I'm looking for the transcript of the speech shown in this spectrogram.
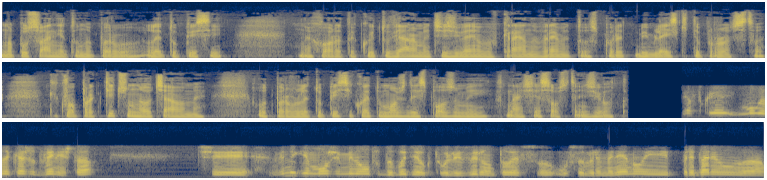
на посланието на първо летописи на хората, които вярваме, че живеем в края на времето, според библейските пророчества. Какво практично научаваме от първолетописи, което може да използваме и в нашия собствен живот? Аз тук мога да кажа две неща, че винаги може миналото да бъде актуализирано, т.е. усъвременено и предадено на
